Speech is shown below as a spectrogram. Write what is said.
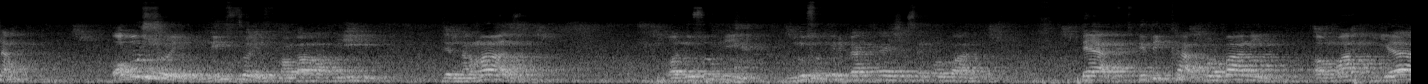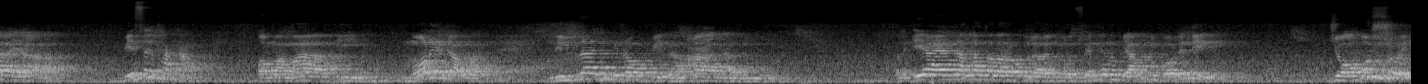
ইন্না অবশ্যই, নিশ্চয়ই সবাই যে নামাজ বা নুসুকি, নুসুকির ব্যাখ্যা এসেছে কোরবান। ত্যাগ, তিতিক্ষা, কোরবানি অমাহিয়া বেঁচে থাকা, অমামাতি, মরে যাওয়া, লিল্লাহি রব্বিল আলামিন। তাহলে এই আয়াতে আল্লাহ তাআলা রব্বুল আলামিন বলেছেন নবী, আপনি বলে দিন যে অবশ্যই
